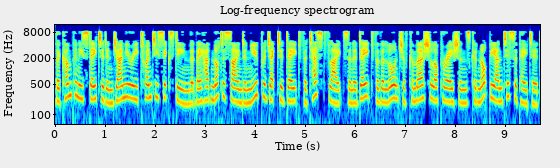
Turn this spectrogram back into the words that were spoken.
the company stated in January 2016 that they had not assigned a new projected date for test flights and a date for the launch of commercial operations could not be anticipated.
